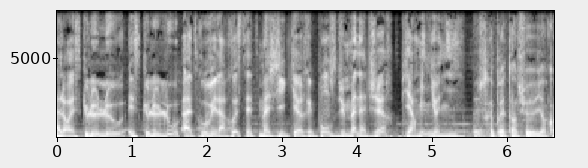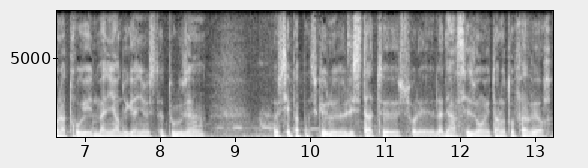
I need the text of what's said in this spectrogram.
Alors est-ce que le Loup, est-ce que le Loup a trouvé la recette magique? Réponse du manager Pierre Mignoni. Ce serait prétentieux de dire qu'on a trouvé une manière de gagner le stade toulousain. C'est pas parce que les stats euh, sur la dernière saison est en notre faveur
